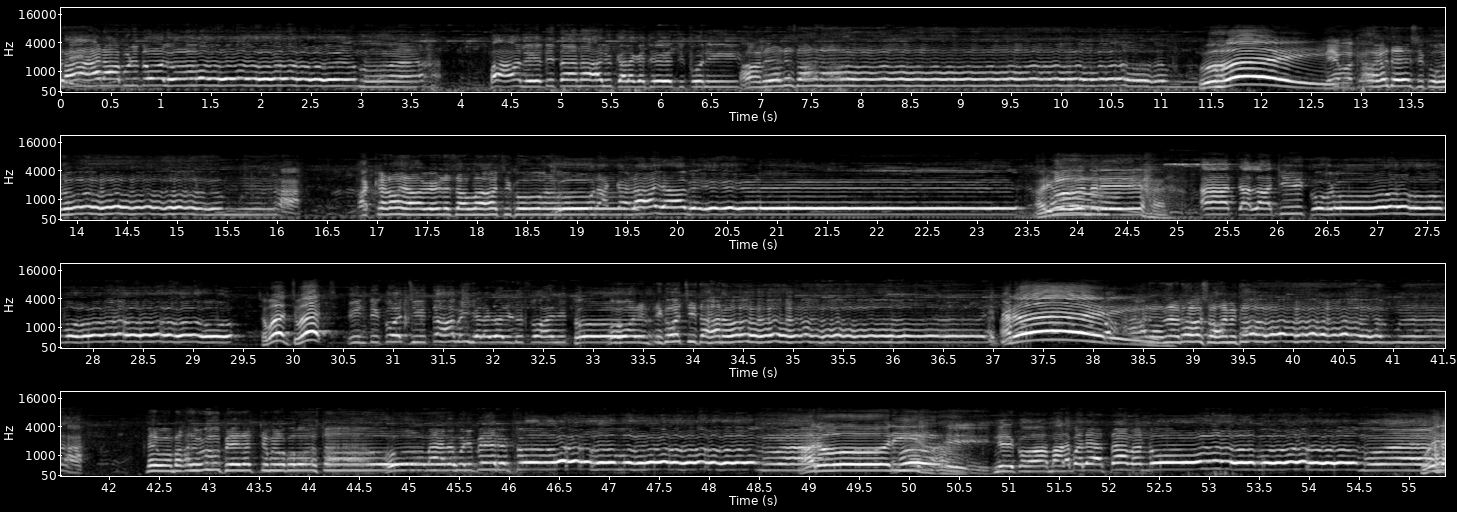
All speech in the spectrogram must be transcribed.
పానాపుడు తోలు. పాలేటి తానాలు కలగ చేసుకొని పాలెటి స్థానాలు ఓహోయ్ మేము కలగదేసుకోరు అక్కడ యావేడు చల్లాచుకోరు అక్కడ యావేళే. మరి గోందరే ఆ చలాకి కోరో శబాస్ శబాస్ ఇంటికొచ్చి తాము ఎలగలుడు స్వామితో ఇంటికి వచ్చి తాను అరే ఆరాధనలో స్వామితో మేము మాధవుడు పేరెత్తి మన వస్తాం ఓ మానవుని అరోరి. నీకు మలపలేస్తామన్నో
